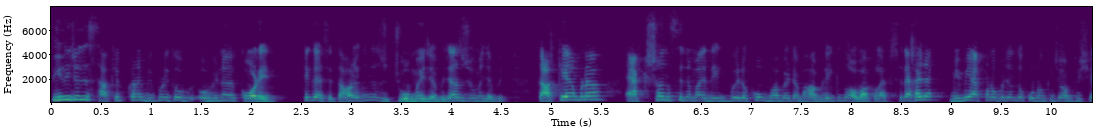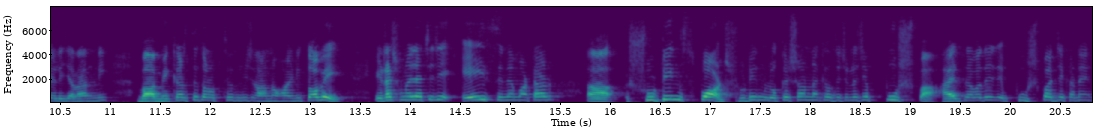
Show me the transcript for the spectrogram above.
তিনি যদি সাকিব খানের বিপরীতে অভি- অভিনয় করেন, ঠিক আছে, তাহলে কিন্তু জমে যাবে জাস্ট জমে যাবে। তাকে আমরা অ্যাকশন সিনেমায় দেখব এরকম ভাবে এটা ভাবলেই কিন্তু অবাক লাগছে। দেখা যাক, মিমি এখনও পর্যন্ত কোনো কিছু অফিসিয়ালি জানাননি বা মেকার্সদের তরফ থেকে কিছু জানানো হয়নি। তবে এটা শোনা যাচ্ছে যে এই সিনেমাটার শুটিং স্পট শুটিং লোকেশন নাকি হতে চলেছে পুষ্পা। হায়দ্রাবাদে যে পুষ্পা যেখানে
